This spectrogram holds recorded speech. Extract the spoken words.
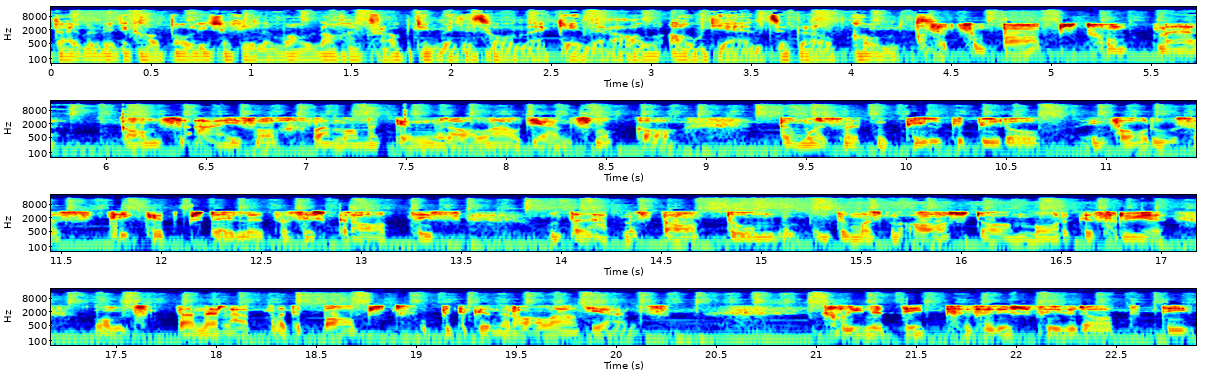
Da haben wir wieder katholische Kirche mal nachgefragt, wie man in so eine Generalaudienz überhaupt kommt. Also zum Papst kommt man ganz einfach, wenn man eine Generalaudienz will gehen Da muss man im Pilgerbüro im Voraus ein Ticket bestellen, das ist gratis. Und dann hat man das Datum und dann muss man anstehen am Morgen früh und dann erlebt man den Papst bei der Generalaudienz. Kleiner Tipp für frisch Verheiratete.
